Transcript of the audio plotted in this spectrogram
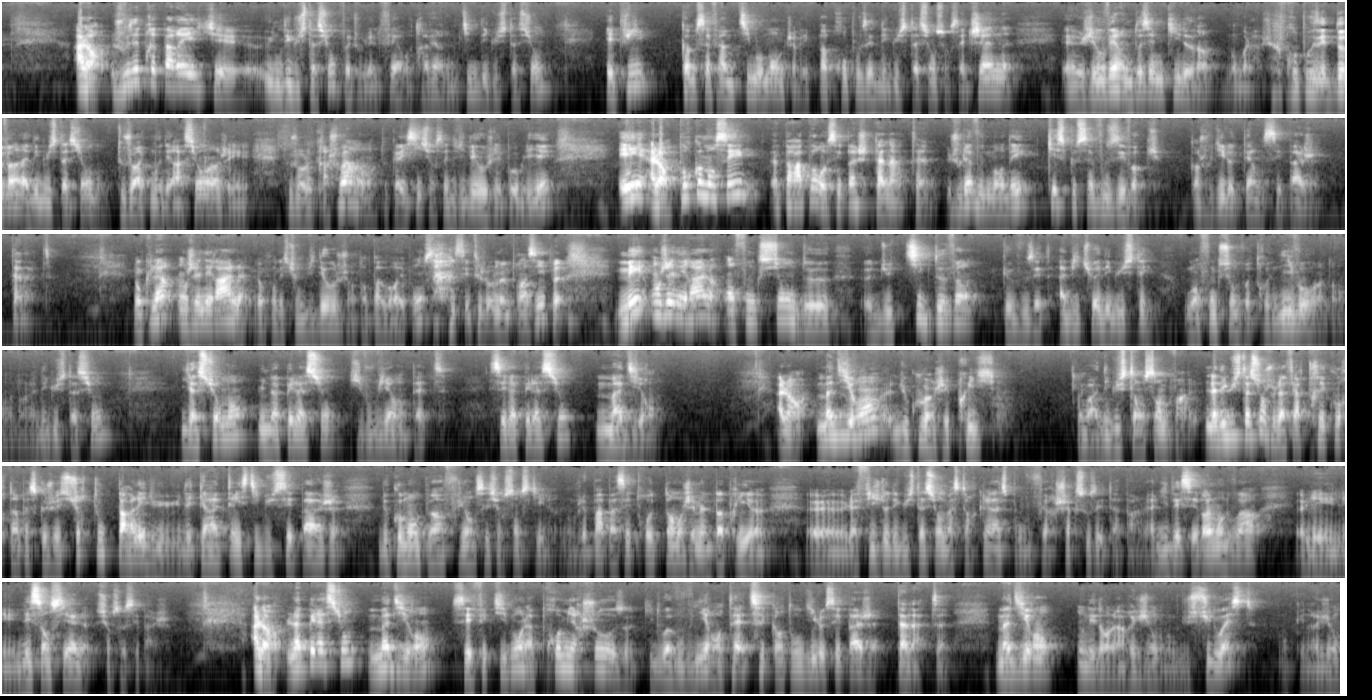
Alors, je vous ai préparé une dégustation, en fait je voulais le faire au travers d'une petite dégustation, et puis comme ça fait un petit moment que je n'avais pas proposé de dégustation sur cette chaîne, euh, j'ai ouvert une deuxième quille de vin. Donc voilà, je vais vous proposer deux vins à la dégustation, toujours avec modération, hein, j'ai toujours le crachoir, hein. en tout cas ici sur cette vidéo je ne l'ai pas oublié. Et alors, pour commencer, euh, par rapport au cépage Tanat, je voulais vous demander qu'est-ce que ça vous évoque quand je vous dis le terme cépage Tanat? Donc là, en général, donc on est sur une vidéo, je n'entends pas vos réponses, c'est toujours le même principe, mais en général, en fonction de, euh, du type de vin que vous êtes habitué à déguster, ou en fonction de votre niveau hein, dans, la dégustation, il y a sûrement une appellation qui vous vient en tête, c'est l'appellation Madiran. Alors, Madiran, du coup, hein, j'ai pris. On va déguster ensemble. la dégustation, je vais la faire très courte hein, parce que je vais surtout parler des caractéristiques du cépage, de comment on peut influencer sur son style. Je ne vais pas passer trop de temps. J'ai même pas pris euh, euh, la fiche de dégustation masterclass pour vous faire chaque sous-étape. Hein. L'idée, c'est vraiment de voir euh, l'essentiel sur ce cépage. Alors, l'appellation Madiran, c'est effectivement la première chose qui doit vous venir en tête quand on dit le cépage Tanat. Madiran, on est dans la région du sud-ouest, donc une région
